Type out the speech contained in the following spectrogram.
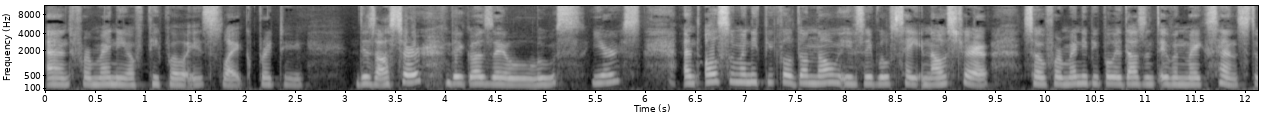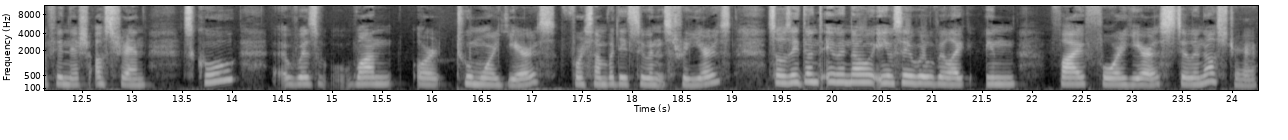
And for many of people, it's like pretty disaster because they lose years. And also, many people don't know if they will stay in Austria. So, for many people, it doesn't even make sense to finish Austrian school uh, with one or two more years. For somebody, it's even three years. So, they don't even know if they will be like in five, four years still in Austria.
